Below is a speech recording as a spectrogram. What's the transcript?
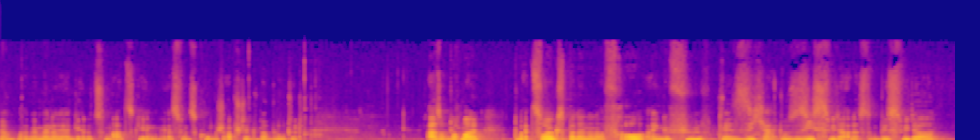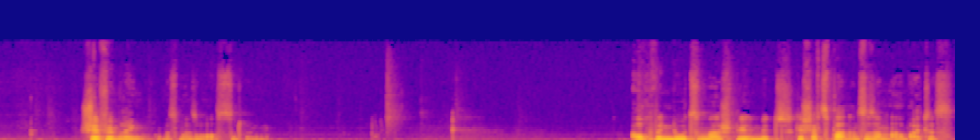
Ja, weil wir Männer ja gerne zum Arzt gehen, erst wenn es komisch absteht oder blutet. Also nochmal, du erzeugst bei deiner Frau ein Gefühl der Sicherheit. Du siehst wieder alles. Du bist wieder Chef im Ring, um es mal so auszudrücken. Auch wenn du zum Beispiel mit Geschäftspartnern zusammenarbeitest.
